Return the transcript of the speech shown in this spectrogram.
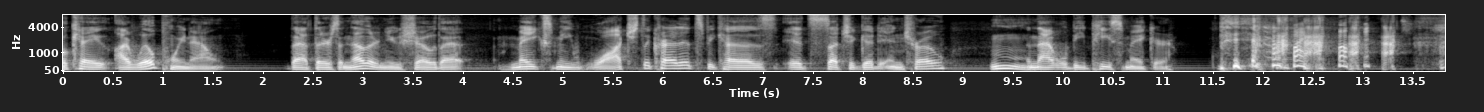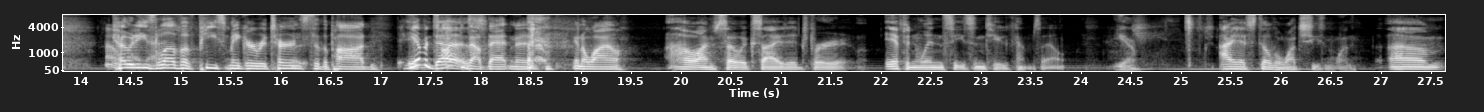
okay. I will point out that there's another new show that makes me watch the credits because it's such a good intro, mm. and that will be Peacemaker. Oh Cody's love of Peacemaker returns to the pod. You It haven't does. talked about that in a, in a while. Oh, I'm so excited for if and when season two comes out. Yeah. I still haven't watched season one. I'm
